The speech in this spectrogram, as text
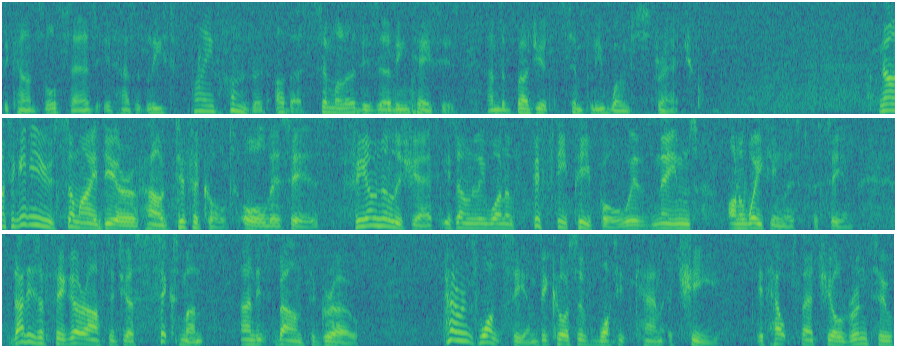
The council says it has at least 500 other similar deserving cases and the budget simply won't stretch. Now, to give you some idea of how difficult all this is, Fiona Leggett is only one of 50 people with names on a waiting list for Seaham. That is a figure after just six months, and it's bound to grow. Parents want Seaham because of what it can achieve. It helps their children to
